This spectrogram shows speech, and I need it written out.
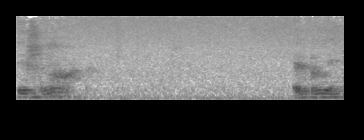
Is not a doing.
